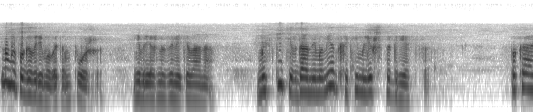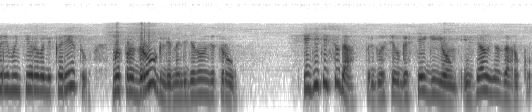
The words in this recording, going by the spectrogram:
Но мы поговорим об этом позже. — небрежно заметила она. «Мы с Кити в данный момент хотим лишь согреться. Пока ремонтировали карету, мы продрогли на ледяном ветру. «Идите сюда», — пригласил гостей Гийом и взял ее за руку.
